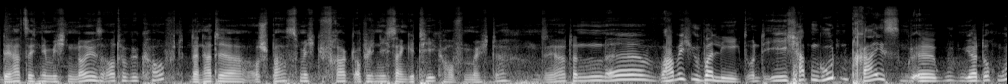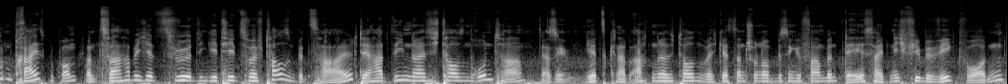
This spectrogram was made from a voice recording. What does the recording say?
der hat sich nämlich ein neues Auto gekauft. Dann hat er aus Spaß mich gefragt, ob ich nicht sein GT kaufen möchte. Ja, dann äh, habe ich überlegt und ich habe einen guten Preis, äh, ja doch einen guten Preis bekommen. Und zwar habe ich jetzt für den GT 12.000 bezahlt. Der hat 37.000 runter, also jetzt knapp 38.000, weil ich gestern schon noch ein bisschen gefahren bin. Der ist halt nicht viel bewegt worden.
